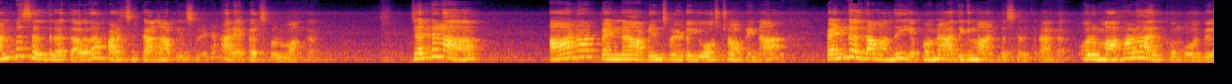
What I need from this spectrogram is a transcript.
அன்பு செலுத்துறதுக்காக தான் படைச்சிருக்காங்க அப்படின்னு சொல்லிட்டு நிறைய பேர் சொல்லுவாங்க. ஜென்ரலா ஆணா பெண்ணா அப்படின்னு சொல்லிட்டு யோசிச்சோம் அப்படின்னா பெண்கள் தான் வந்து எப்பவுமே அதிகமா அன்பு செலுத்துறாங்க. ஒரு மகளா இருக்கும்போது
